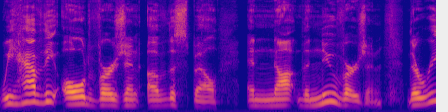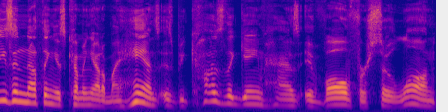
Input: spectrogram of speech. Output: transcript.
we have the old version of the spell and not the new version. The reason nothing is coming out of my hands is because the game has evolved for so long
